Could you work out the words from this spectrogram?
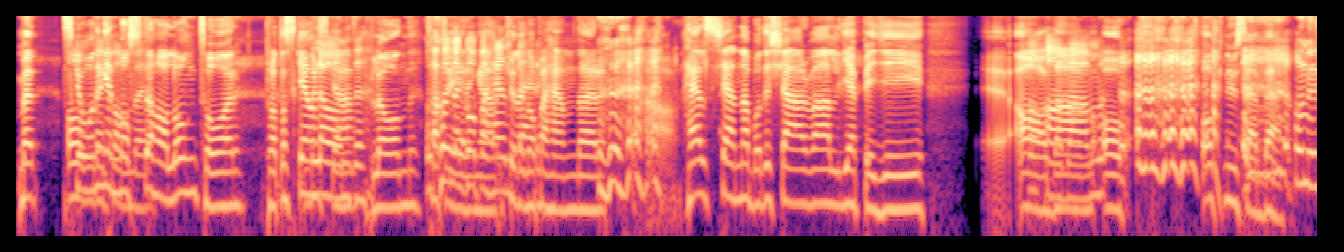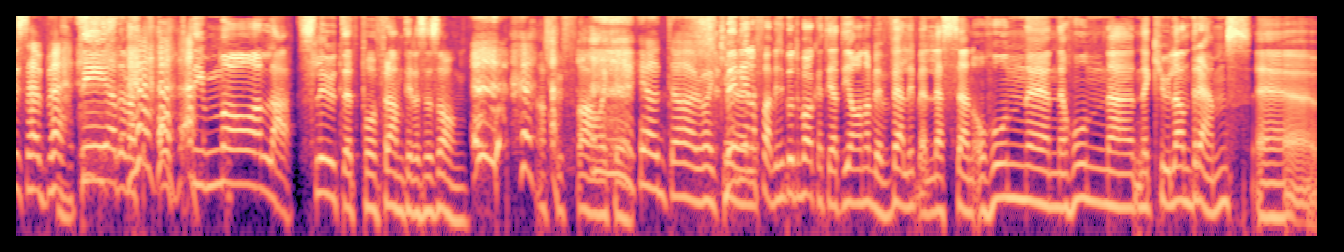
men skåningen måste ha långt hår, prata skånska, Blond. blond, Och kunna gå på tatueringar, händer. kunna gå på händer. Ja. Helst känna både Kärvall, Jeppe J, Adam, Adam. och, och nu Sebbe. Och nu Sebbe. Det hade varit optimala slutet på en framtida säsong. Ah, fy fan vad kul. Jag dör, vad kul. Men i alla fall, vi ska gå tillbaka till att Diana blev väldigt, väldigt ledsen och hon, eh, när, hon, när, när kulan dräms, eh,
